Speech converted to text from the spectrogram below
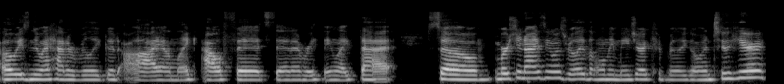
I always knew I had a really good eye on like outfits and everything like that. So merchandising was really the only major I could really go into here,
